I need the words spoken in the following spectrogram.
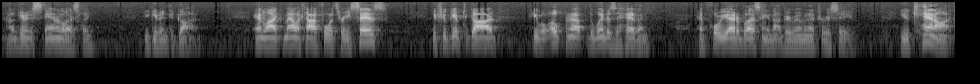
You're not giving it to Stan and Leslie. You're giving it to God. And like Malachi 4.3 says, if you give to God, he will open up the windows of heaven and pour you out a blessing and not be room enough to receive. You cannot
